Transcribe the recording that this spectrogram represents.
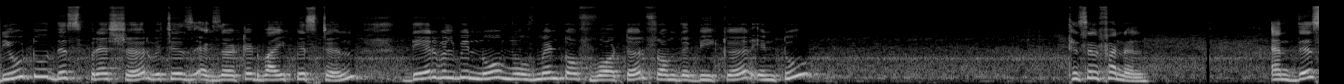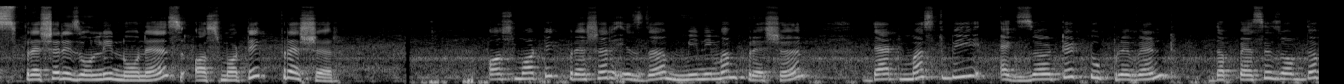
Due to this pressure which is exerted by piston, there will be no movement of water from the beaker into thistle funnel. And this pressure is only known as osmotic pressure. Osmotic pressure is the minimum pressure that must be exerted to prevent the passage of the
